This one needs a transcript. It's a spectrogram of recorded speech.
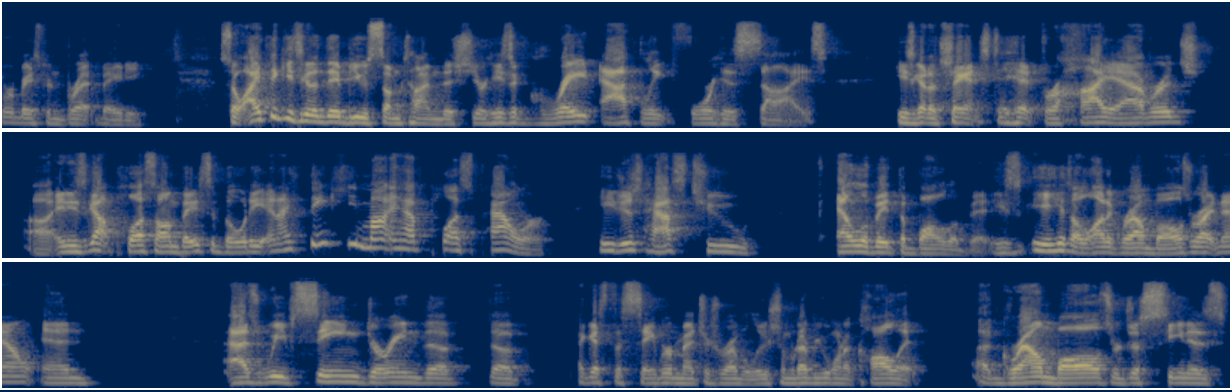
third baseman Brett Baty. So I think he's going to debut sometime this year. He's a great athlete for his size. He's got a chance to hit for high average uh, and he's got plus on base ability, and I think he might have plus power. He just has to elevate the ball a bit. He's he hits a lot of ground balls right now, and as we've seen during the the I guess the sabermetrics revolution, whatever you want to call it, uh, ground balls are just seen as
